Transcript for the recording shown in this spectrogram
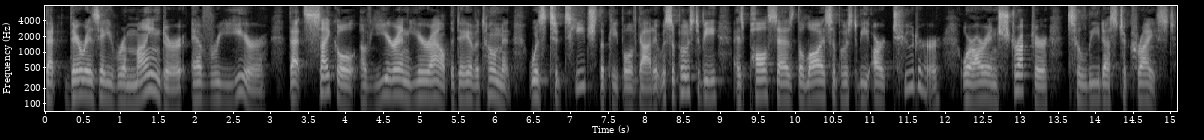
that there is a reminder every year. That cycle of year in, year out, the Day of Atonement, was to teach the people of God. It was supposed to be, as Paul says, the law is supposed to be our tutor or our instructor to lead us to Christ.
